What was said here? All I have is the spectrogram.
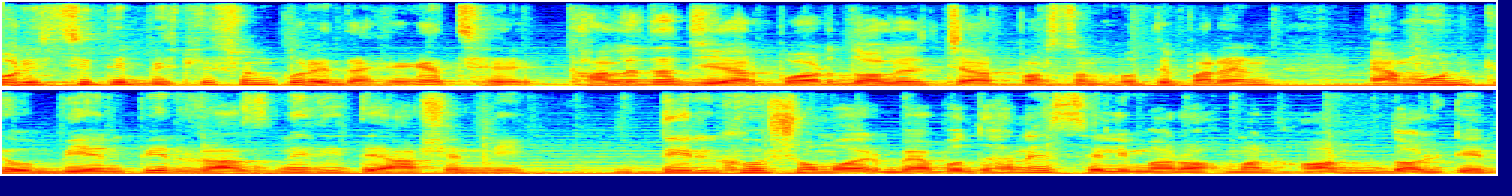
পরিস্থিতি বিশ্লেষণ করে দেখা গেছে, খালেদা জিয়ার পর দলের চেয়ারপারসন হতে পারেন এমন কেউ বিএনপির রাজনীতিতে আসেননি। দীর্ঘ সময়ের ব্যবধানে সেলিমা রহমান হন দলটির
